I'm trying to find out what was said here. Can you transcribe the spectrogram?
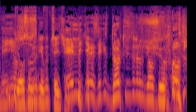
neyin yolsuzluğu? Yolsuzluk yapıp çay içiyor. 50 kere 8 400 liralık Şu yolsuzluk olur.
